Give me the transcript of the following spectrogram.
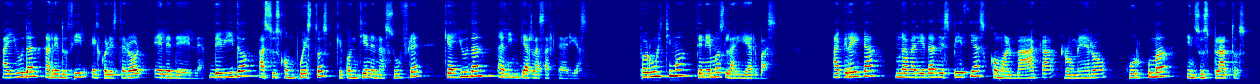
ayudan a reducir el colesterol LDL debido a sus compuestos que contienen azufre que ayudan a limpiar las arterias. Por último, tenemos las hierbas. Agrega una variedad de especias como albahaca, romero, cúrcuma en sus platos,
